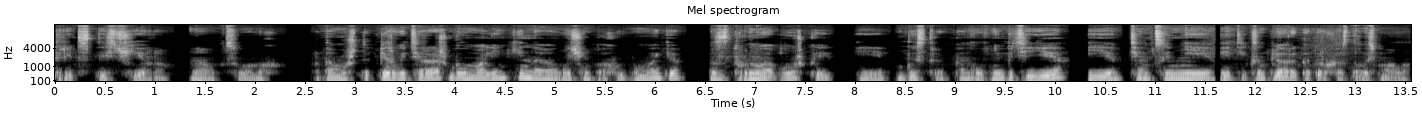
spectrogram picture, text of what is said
30 тысяч евро на аукционах. Потому что первый тираж был маленький на очень плохой бумаге с дурной обложкой и быстро канул в небытие, и тем ценнее эти экземпляры, которых осталось мало.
